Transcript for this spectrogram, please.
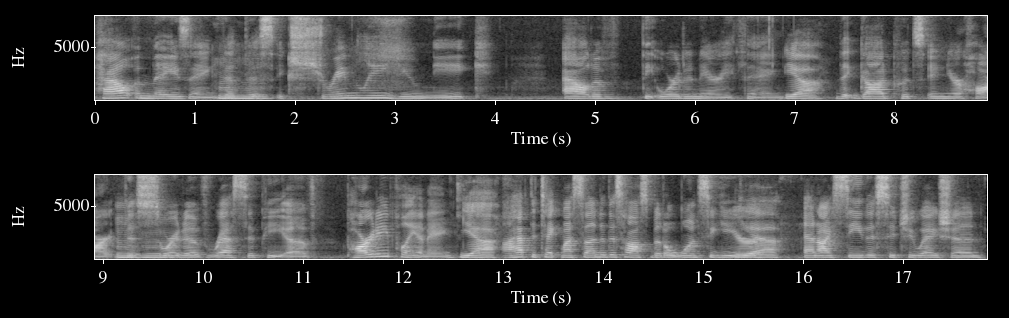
How amazing Mm-hmm. that this extremely unique, out of the ordinary thing yeah, that God puts in your heart, this Mm-hmm. sort of recipe of party planning. yeah, I have to take my son to this hospital once a year, Yeah. and I see this situation,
